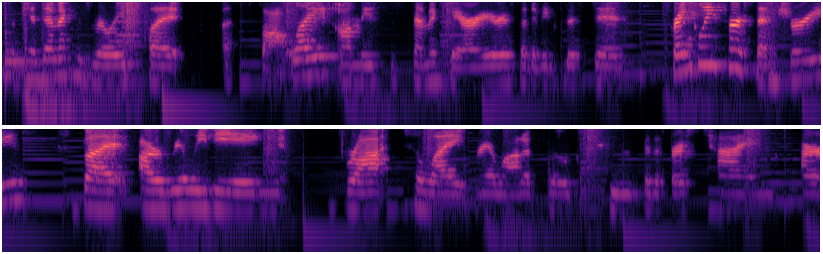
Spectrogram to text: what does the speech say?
The pandemic has really put a spotlight on these systemic barriers that have existed, frankly, for centuries, but are really being brought to light by a lot of folks who, for the first time, are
